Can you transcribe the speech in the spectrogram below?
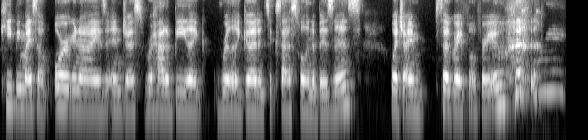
keeping myself organized and just how to be like really good and successful in a business, which I'm so grateful for you.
